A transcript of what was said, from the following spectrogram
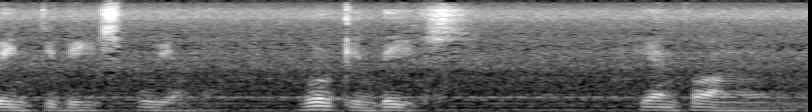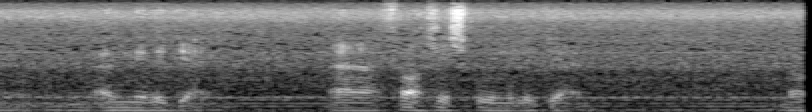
20 days po yan. Working days. Yan po ang ano nila dyan. ah, process po nila dyan. No?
